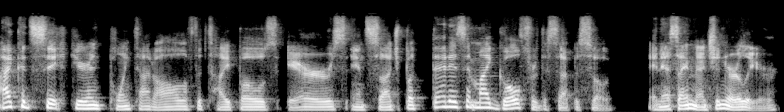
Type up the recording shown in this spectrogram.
I could sit here and point out all of the typos, errors, and such, but that isn't my goal for this episode. And as I mentioned earlier,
